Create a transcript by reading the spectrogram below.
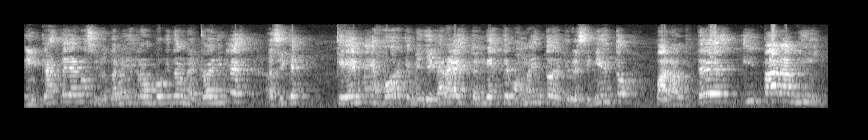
en castellano, sino también entrar un poquito en el mercado en inglés. Así que, qué mejor que me llegara esto en este momento de crecimiento para ustedes y para mí.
